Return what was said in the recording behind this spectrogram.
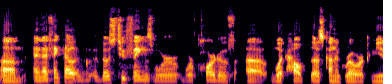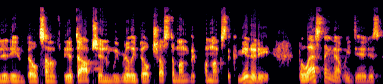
Um, and I think that those two things were, were part of uh, what helped us kind of grow our community and build some of the adoption. We really built trust among the, amongst the community. The last thing that we did is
